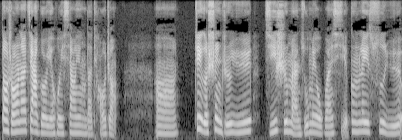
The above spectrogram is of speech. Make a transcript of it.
到时候呢，价格也会相应的调整。嗯。这个甚至于及时满足没有关系，更类似于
